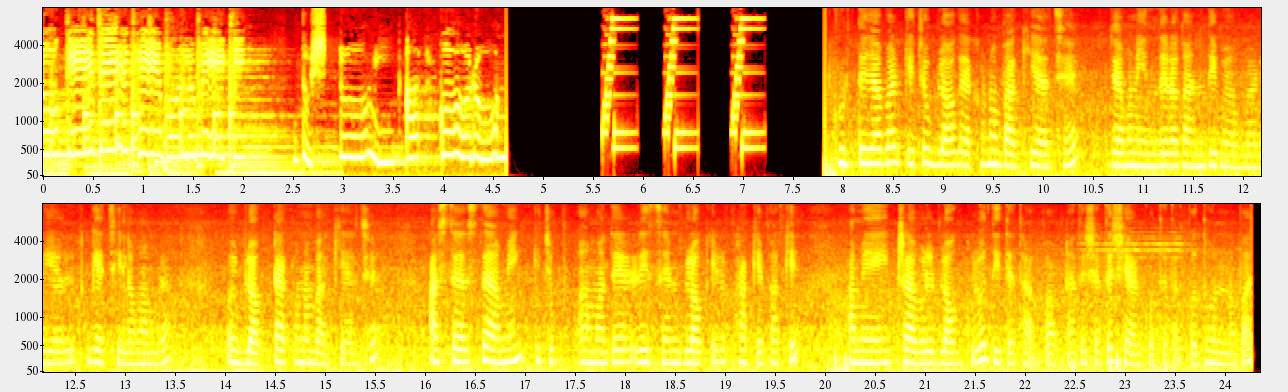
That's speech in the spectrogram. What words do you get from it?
লোকে দেখে বলবে কি দুষ্টুমি আর করুন ঘুরতে যাবার কিছু ব্লগ এখনও বাকি আছে। যেমন ইন্দিরা গান্ধী মেমোরিয়াল গেছিলাম আমরা, ওই ব্লকটা এখনও বাকি আছে। আস্তে আস্তে আমি কিছু আমাদের রিসেন্ট ব্লকের ফাঁকে ফাঁকে আমি এই ট্রাভেল ব্লগগুলো দিতে থাকব, আপনাদের সাথে শেয়ার করতে থাকব। ধন্যবাদ।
